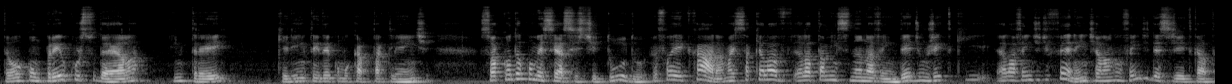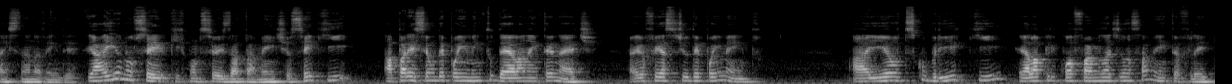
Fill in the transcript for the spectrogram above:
Então eu comprei o curso dela, entrei, queria entender como captar cliente. Só que quando eu comecei a assistir tudo, eu falei, cara, mas só que ela, ela tá me ensinando a vender de um jeito que ela vende diferente, ela não vende desse jeito que ela tá ensinando a vender. E aí eu não sei o que aconteceu exatamente, eu sei que apareceu um depoimento dela na internet. Aí eu fui assistir o depoimento. Aí eu descobri que ela aplicou a fórmula de lançamento. Eu falei,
